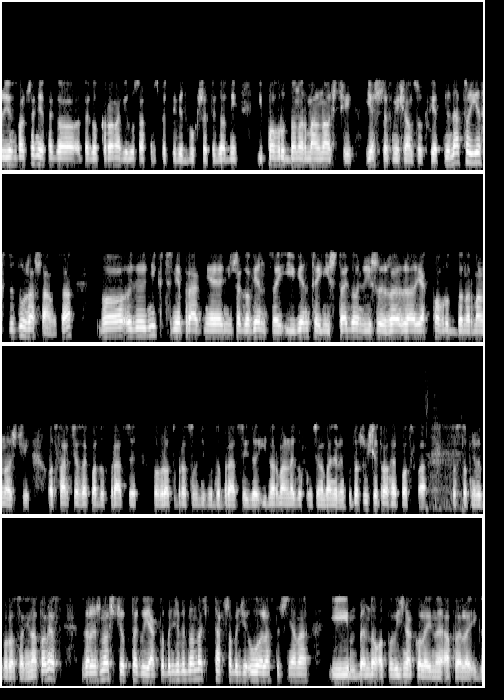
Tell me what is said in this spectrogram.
jest zwalczenie tego, tego koronawirusa w perspektywie dwóch, trzech tygodni i powrót do normalności jeszcze w miesiącu kwietniu, na co jest duża szansa bo y, nikt nie pragnie niczego więcej i więcej niż tego, niż że, jak powrót do normalności, otwarcia zakładów pracy, powrotu pracowników do pracy i, do, i normalnego funkcjonowania rynku. To oczywiście trochę potrwa to stopniowe powracanie. Natomiast w zależności od tego, jak to będzie wyglądać, tarcza będzie uelastyczniana i będą odpowiedzi na kolejne apele i,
